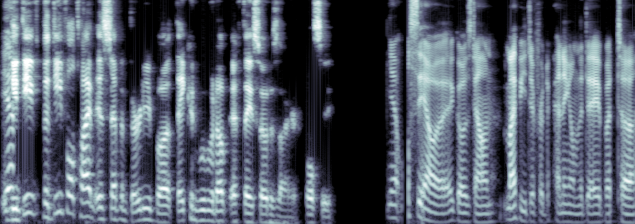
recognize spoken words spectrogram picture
Yeah. The, the default time is 7:30, but they could move it up if they so desire. We'll see. Yeah, we'll see how it goes down. Might be different depending on the day, but uh,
